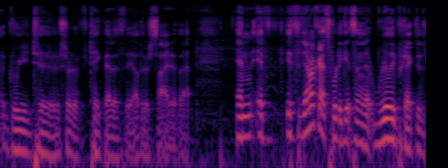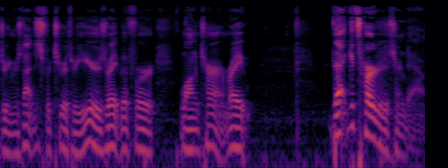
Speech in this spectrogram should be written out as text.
agreed to sort of take that as the other side of that. And if if the Democrats were to get something that really protected the Dreamers, not just for two or three years, right, but for long term, right, that gets harder to turn down,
